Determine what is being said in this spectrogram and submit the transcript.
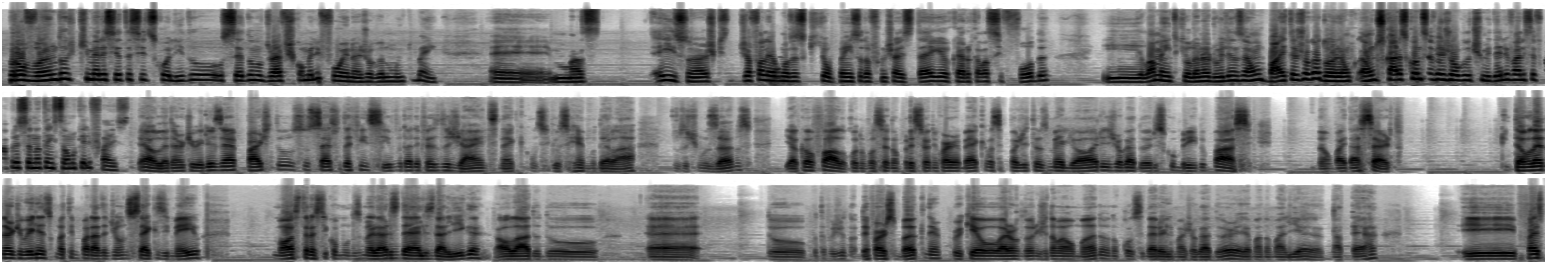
provando que merecia ter sido escolhido cedo no draft como ele foi, né? Jogando muito bem. É, mas é isso, né? Acho que já falei algumas vezes o que eu penso da franchise tag, eu quero que ela se foda. E lamento que o Leonard Williams é um baita jogador. É um, é um dos caras que quando você vê jogo do time dele, vale você ficar prestando atenção no que ele faz. É, o Leonard Williams é parte do sucesso defensivo da defesa dos Giants, né? Que conseguiu se remodelar nos últimos anos. E é o que eu falo, quando você não pressiona o quarterback, você pode ter os melhores jogadores cobrindo o passe. Não vai dar certo. Então o Leonard Williams com uma temporada de 11 sacks e meio mostra-se como um dos melhores DLs da liga, ao lado do é, do puta, fugiu, nome, DeForest Buckner, porque o Aaron Donald não é humano, eu não considero ele mais jogador, ele é uma anomalia na Terra. E faz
